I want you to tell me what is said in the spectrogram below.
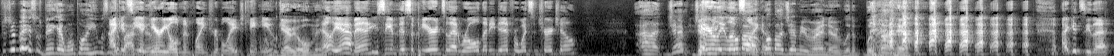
Triple H was big at one point. He was. I can see a bodybuilding. Gary Oldman playing Triple H, can't you? Oh, Gary Oldman. Hell yeah, man! You see him disappear into that role that he did for Winston Churchill. Uh, Jeremy, Barely looks what about, like him. What about Jeremy Renner with a, with blonde hair? I could see that.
